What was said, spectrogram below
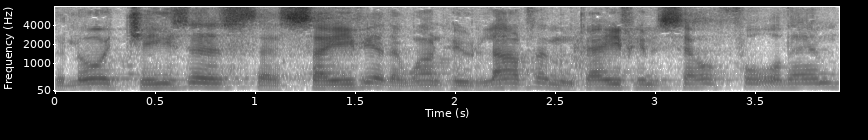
the Lord Jesus, their Saviour, the one who loved them and gave Himself for them.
